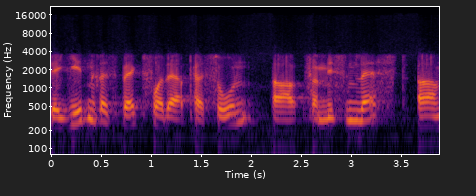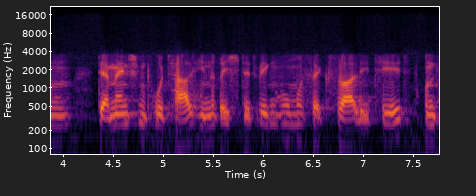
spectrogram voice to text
der jeden Respekt vor der Person äh, vermissen lässt. Ähm, der Menschen brutal hinrichtet wegen Homosexualität und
